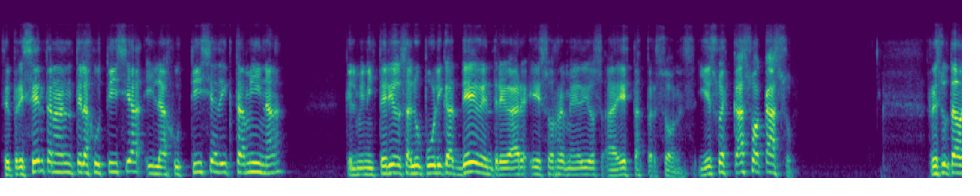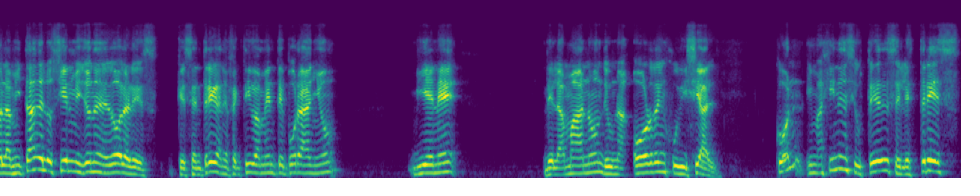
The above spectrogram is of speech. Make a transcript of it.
se presentan ante la justicia y la justicia dictamina que el Ministerio de Salud Pública debe entregar esos remedios a estas personas. Y eso es caso a caso. Resultado, la mitad de los 100 millones de dólares que se entregan efectivamente por año viene de la mano de una orden judicial. Con, imagínense ustedes, el estrés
